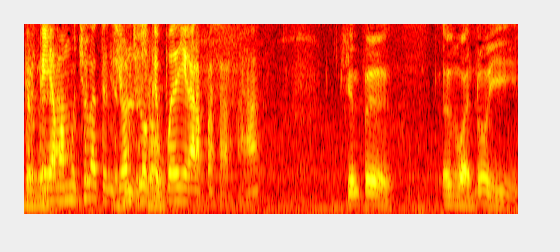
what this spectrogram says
creo que llama mucho la atención mucho lo que puede llegar a pasar. Ajá. Siempre es bueno y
